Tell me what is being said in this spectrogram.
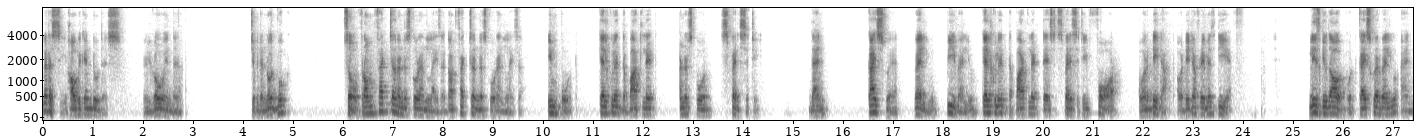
Let us see how we can do this. We'll go in the Jupyter notebook. So from factor underscore analyzer dot factor underscore analyzer import calculate the Bartlett underscore sphericity. Then chi-square value p value calculate the Bartlett test sphericity for our data. Our data frame is df. Please give the output chi-square value and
